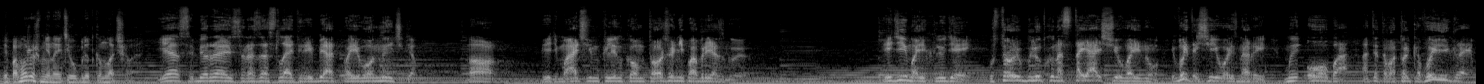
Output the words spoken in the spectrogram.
Ты поможешь мне найти ублюдка младшего? Я собираюсь разослать ребят по его нычкам. Но ведьмачьим клинком тоже не побрезгую. Веди моих людей, устрой ублюдку настоящую войну и вытащи его из норы. Мы оба от этого только выиграем.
